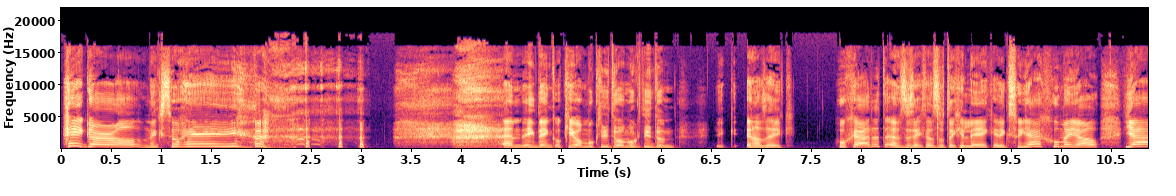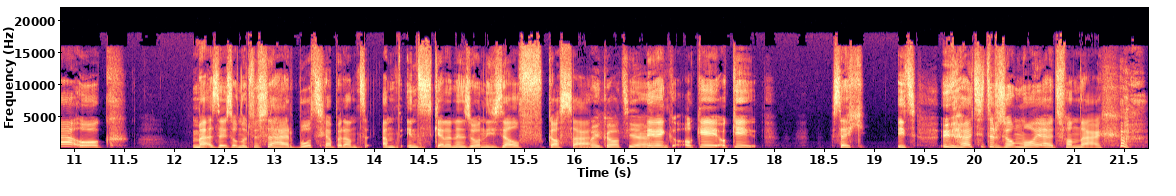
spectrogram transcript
hey girl. En ik zo, hey. en ik denk, oké, wat moet ik nu doen? Wat moet ik nu doen? Ik, en dan zeg ik, hoe gaat het? En ze zegt dat zo tegelijk. En ik zo, ja, goed met jou. Ja, ook. Maar zij is ondertussen haar boodschappen aan het, aan het inscannen en zo aan die zelfkassa. Oh my god, ja. En ik denk, oké, oké, zeg iets. Uw huid ziet er zo mooi uit vandaag.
